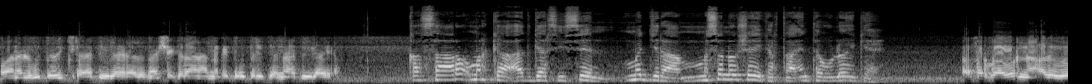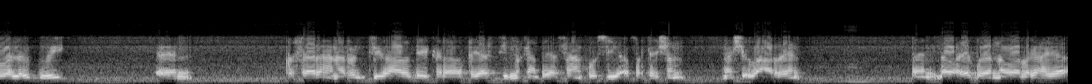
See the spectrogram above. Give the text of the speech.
Waana lagu daba jiraa haddii ilah ihahdo meesha galaanaana ka dabageli doona haddii ilah ihahdo khasaaro marka aada gaarsiiseen ma jiraa mase noo sheegi kartaa inta uu loo egyahay? Afar baabuurna cadowga waa laga gubay khasaarahana runtii waxaa la dhigi karaa qiyaastii markaan qiyaas ahaan kuu siiyo afartan shan meesha uga carareen dhaawacyo badanna waa laga hayaa.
